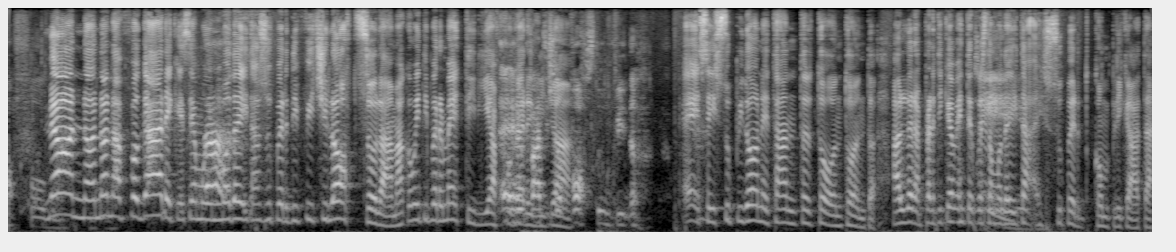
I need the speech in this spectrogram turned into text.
affogo. Nonno, non affogare che siamo in Ah. modalità super difficilozzola Ma come ti permetti di Eh, affogare di infatti sono già? un po' stupido. Eh, sei stupidone tanto ton tonto. Allora, praticamente questa Sì. modalità è super complicata.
